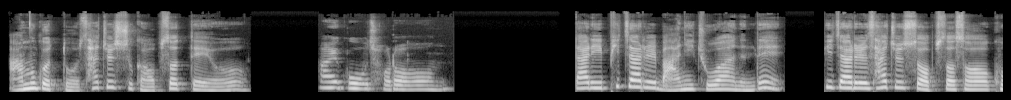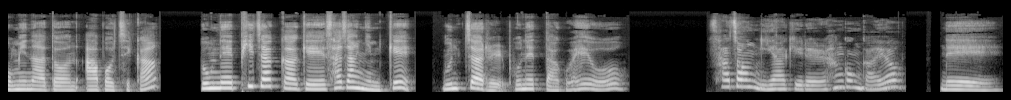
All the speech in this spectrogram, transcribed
아무것도 사줄 수가 없었대요. 아이고, 저런. 딸이 피자를 많이 좋아하는데 피자를 사줄 수 없어서 고민하던 아버지가 동네 피자 가게 사장님께 문자를 보냈다고 해요. 사정 이야기를 한 건가요? 네.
